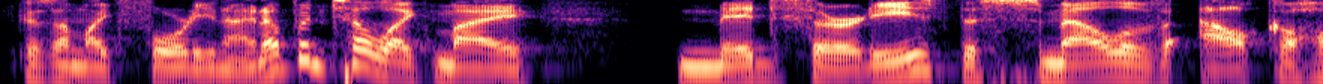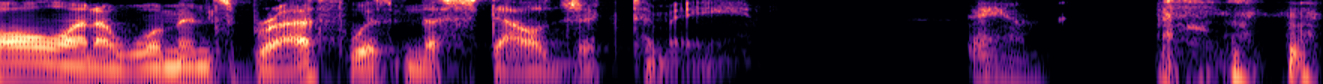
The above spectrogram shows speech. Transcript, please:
because I'm like 49, up until like my mid 30s, the smell of alcohol on a woman's breath was nostalgic to me. Damn. It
